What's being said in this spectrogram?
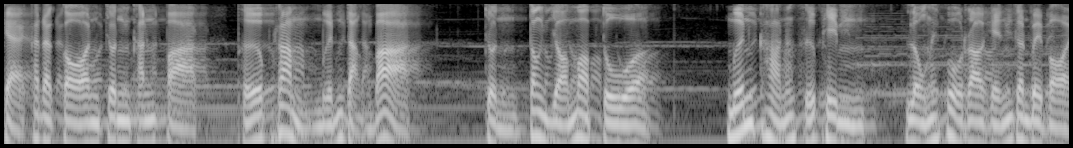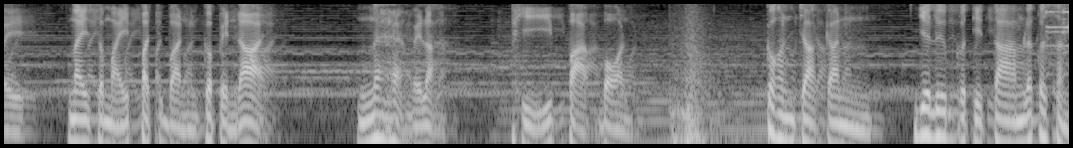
แก่ฆาตกรจนคันปากเพ้อพร่ำเหมือนดั่งบ้า จนต้องยอมมอบตัว เหมือนข่าวหนังสือพิมพ์ ลงให้พวกเราเห็นกันบ่อยๆ ในสมัยปัจจุบันก็เป็นได้ แน่ไหมล่ะ ผีปากบอนก่อนจากกัน อย่าลืมกดติดตามแล้วก็สั่น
